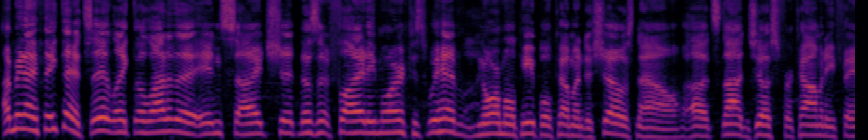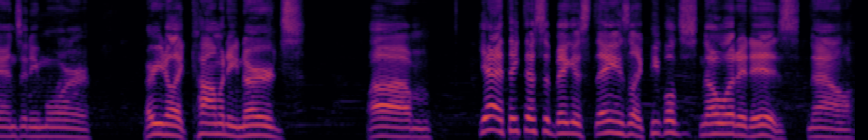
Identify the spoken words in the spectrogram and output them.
I mean, I think that's it. Like a lot of the inside shit doesn't fly anymore because we have normal people coming to shows now. Uh, it's not just for comedy fans anymore, or you know, like comedy nerds. Um, yeah, I think that's the biggest thing is like people just know what it is now,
